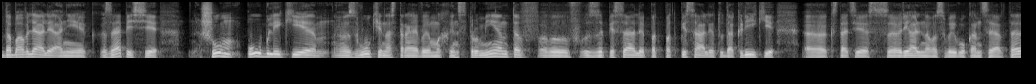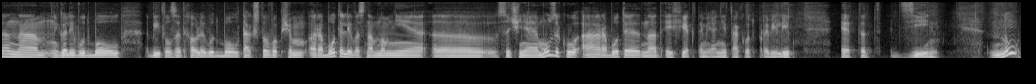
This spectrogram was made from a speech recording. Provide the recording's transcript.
добавляли они к записи шум публики, э, звуки настраиваемых инструментов, записали, под, подписали туда крики, кстати, с реального своего концерта на Голливуд Боул, Beatles at Hollywood Bowl. Так что, в общем, работали в основном не сочиняя музыку, а работая над эффектами. Они так вот провели этот день. Ну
